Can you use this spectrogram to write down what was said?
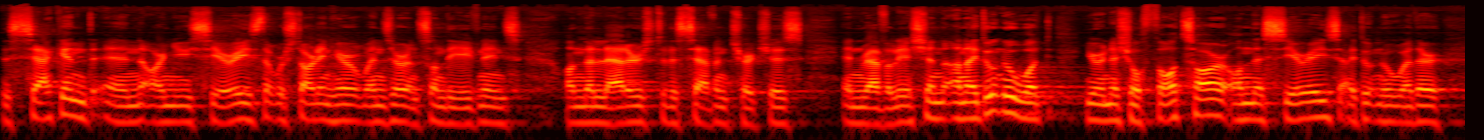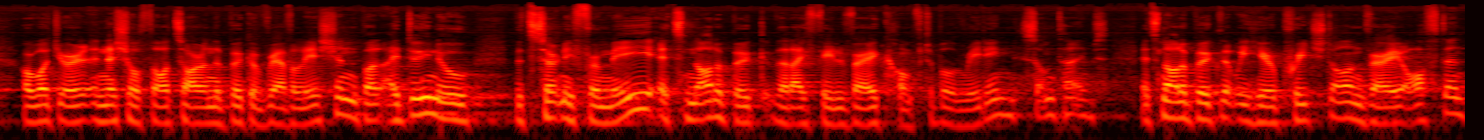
the second in our new series that we're starting here at Windsor on Sunday evenings on the letters to the seven churches in Revelation. And I don't know what your initial thoughts are on this series. I don't know whether or what your initial thoughts are on the book of Revelation, but I do know that certainly for me, it's not a book that I feel very comfortable reading sometimes. It's not a book that we hear preached on very often,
